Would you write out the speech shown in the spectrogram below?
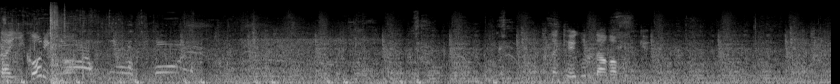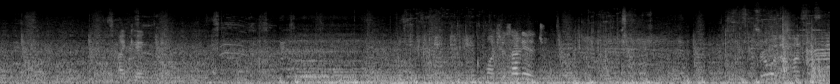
나 이거리인가? 개구로 나가볼게. 아니 개구로. 와, 쟤 살리는 중. 줄고 수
